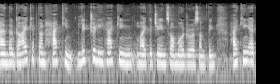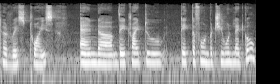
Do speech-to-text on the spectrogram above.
and that guy kept on hacking literally hacking like a chainsaw murder or something hacking at her wrist twice. And uh, they tried to take the phone but she won't let go.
